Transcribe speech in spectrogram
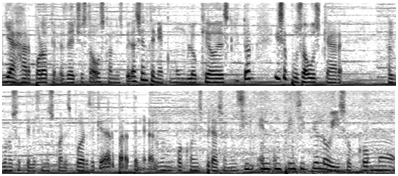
viajar por hoteles. De hecho, estaba buscando inspiración, tenía como un bloqueo de escritor y se puso a buscar algunos hoteles en los cuales poderse quedar para tener algún poco de inspiración en sí. En un principio lo hizo como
